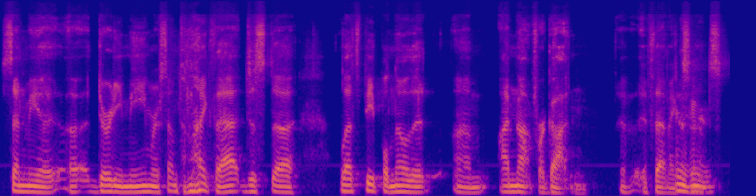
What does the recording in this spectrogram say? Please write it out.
send me a, a, dirty meme or something like that. Just uh, lets people know that um, I'm not forgotten, if, if that makes mm-hmm. sense.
